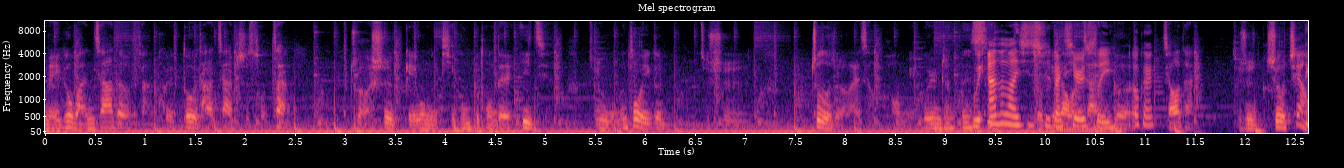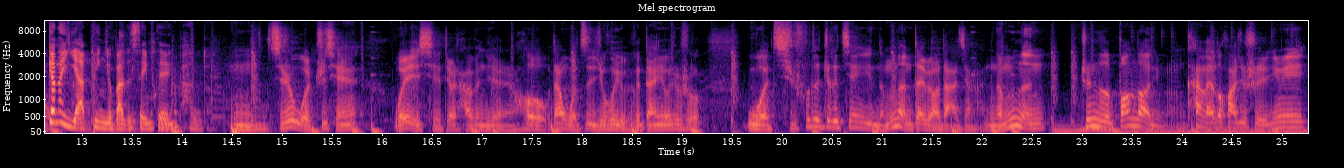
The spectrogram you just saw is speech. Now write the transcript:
每个玩家的反馈都有它的价值所在，主要是给我们提供不同的意见。就是我们作为一个就是制作者来讲的话，我们也会认真分析 We analyze this 就 feedback 给到玩家 seriously. 一个 Okay. 交代。就是只有这样能 yapping about the same thing. 判断。嗯，其实我之前我也写调查问卷，然后但我自己就会有一个担忧，就是我提出的这个建议能不能代表大家，能不能真的帮到你们？看来的话，就是因为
